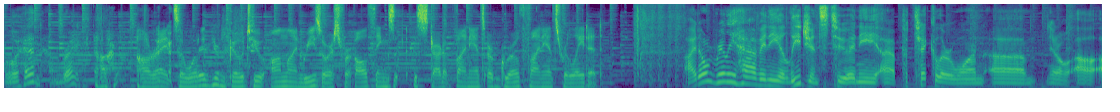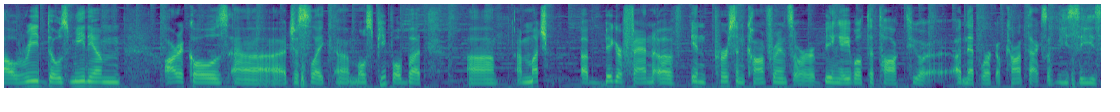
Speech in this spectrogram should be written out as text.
go ahead. I'm ready. All right. so, what is your go-to online resource for all things startup finance or growth finance related? I don't really have any allegiance to any uh, particular one. Um, you know, I'll, I'll, read those Medium articles uh, just like uh, most people, but uh, I'm much a bigger fan of in-person conference or being able to talk to a, a network of contacts of VCs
